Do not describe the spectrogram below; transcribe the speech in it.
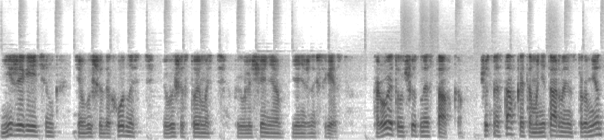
ниже рейтинг, тем выше доходность и выше стоимость привлечения денежных средств. Второе – это учетная ставка. Учетная ставка – это монетарный инструмент,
